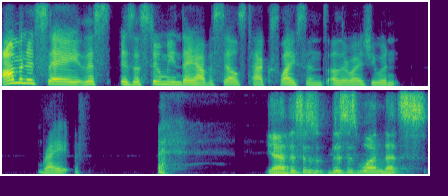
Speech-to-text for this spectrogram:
I'm going to say this is assuming they have a sales tax license otherwise you wouldn't right yeah this is this is one that's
